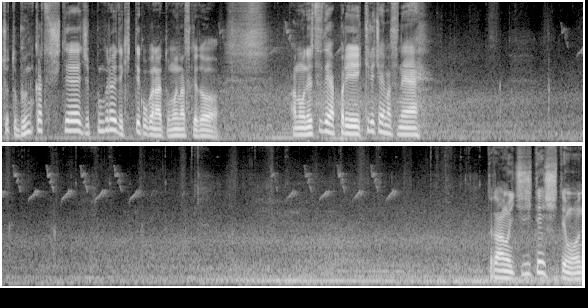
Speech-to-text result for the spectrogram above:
ちょっと分割して10分ぐらいで切っていこうかなと思いますけどあの熱でやっぱり切れちゃいますね。ただあの一時停止しても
